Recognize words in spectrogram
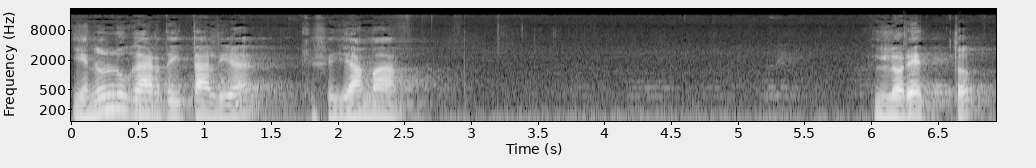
Y en un lugar de Italia que se llama Loreto,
